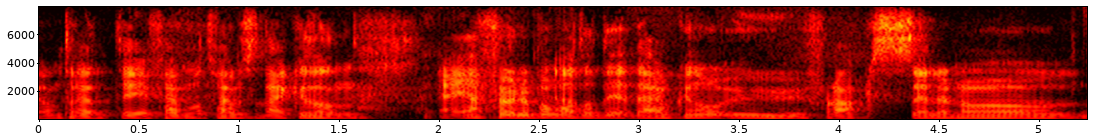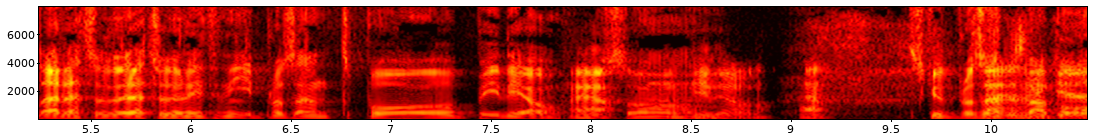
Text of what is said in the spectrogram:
omtrent i fem mot fem. Så det er ikke sånn Jeg, jeg føler på en måte at det, det er jo ikke noe uflaks eller noe Det er rett rett under 99% på PDO. Ja, så idiot. Ja. skuddprosenten er, er liksom på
